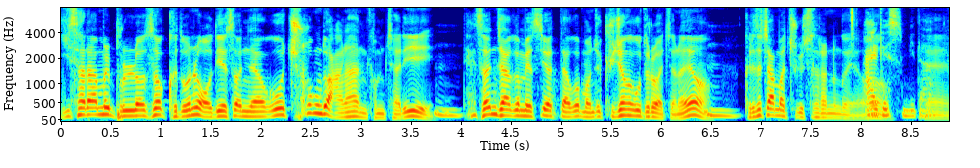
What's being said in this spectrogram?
이 사람을 불러서 그 돈을 어디에 썼냐고 추궁도 안 한 검찰이 음. 대선 자금에 쓰였다고 먼저 규정하고 들어왔잖아요. 음. 그래서 짜맞추기 수사하는 거예요. 알겠습니다. 네.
